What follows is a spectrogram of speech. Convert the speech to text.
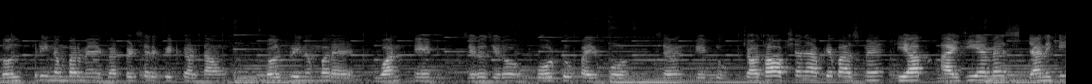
toll free number मैं एक बार फिर से रिपीट करता हूँ। टोल फ्री नंबर है one eight zero zero four two five four seven three two. चौथा ऑप्शन है आपके पास में कि आप आई जी एम एस यानी कि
